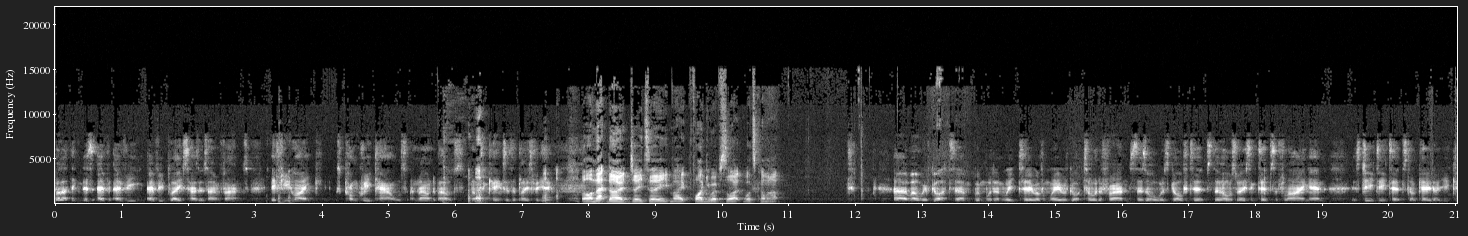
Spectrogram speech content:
Well, I think there's every, every every place has its own fans. If you like concrete cows and roundabouts, Milton Keynes is the place for you. Well, on that note, GT mate, plug your website. What's coming up? Uh, well, we've got um, Wimbledon week two, haven't we? We've got Tour de France. There's always golf tips. The horse racing tips are flying in. It's gttips.co.uk.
